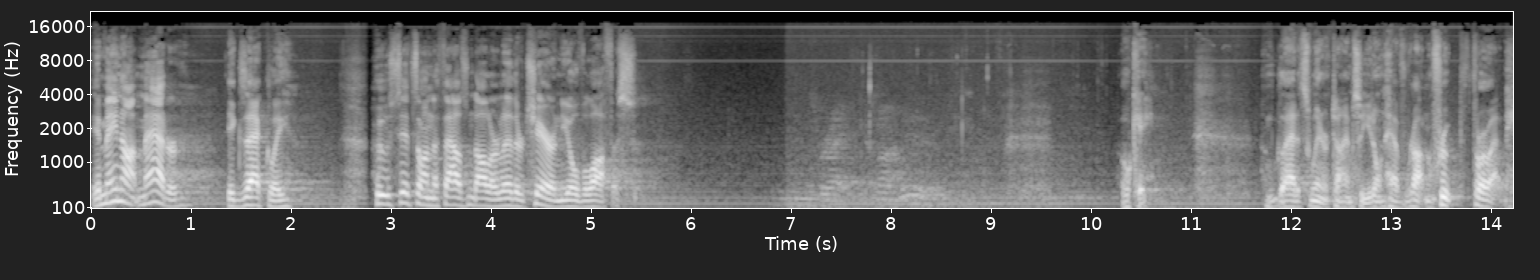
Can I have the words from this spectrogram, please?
it may not matter exactly who sits on the $1,000 leather chair in the Oval Office. Okay. I'm glad it's wintertime so you don't have rotten fruit to throw at me.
